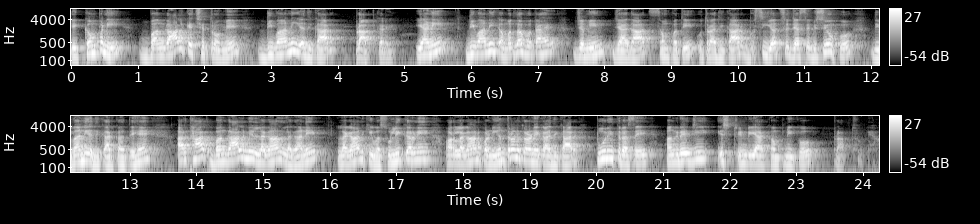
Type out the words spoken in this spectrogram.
कि कंपनी बंगाल के क्षेत्रों में दीवानी अधिकार प्राप्त करें। यानी दीवानी का मतलब होता है ज़मीन, जायदाद, संपत्ति, उत्तराधिकार, वसीयत से जैसे विषयों को दीवानी अधिकार कहते हैं। अर्थात बंगाल में लगान लगाने, लगान की वसूली करने और लगान पर नियंत्रण करने का अधिकार पूरी तरह से अंग्रेज़ी ईस्ट इंडिया कंपनी को प्राप्त हो गया।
